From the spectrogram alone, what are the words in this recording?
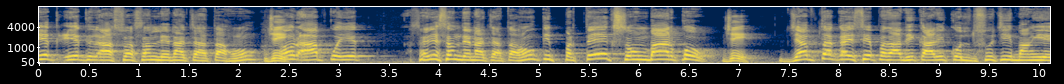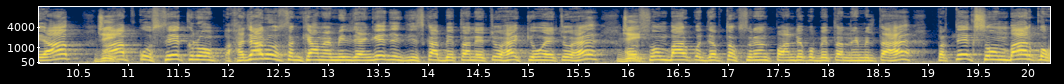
एक एक आश्वासन लेना चाहता हूँ और आपको एक सजेशन देना चाहता हूँ कि प्रत्येक सोमवार को जी। जब तक ऐसे पदाधिकारी को सूची मांगिए आप आपको सैकड़ों हज़ारों संख्या में मिल जाएँगे जिसका वेतन एचओ है क्यों एचओ है और सोमवार को जब तक सुरेंद्र पांडे को वेतन नहीं मिलता है प्रत्येक सोमवार को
